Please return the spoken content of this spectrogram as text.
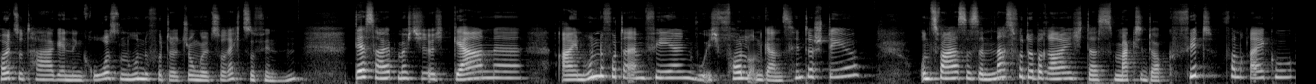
heutzutage in den großen Hundefutterdschungel zurechtzufinden. Deshalb möchte ich euch gerne ein Hundefutter empfehlen, wo ich voll und ganz hinterstehe Und zwar ist es im Nassfutterbereich das MaxiDoc Fit von Reiko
